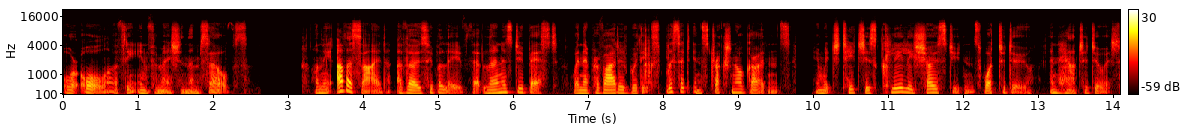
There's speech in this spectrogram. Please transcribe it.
or all of the information themselves. On the other side are those who believe that learners do best when they're provided with explicit instructional guidance in which teachers clearly show students what to do and how to do it.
